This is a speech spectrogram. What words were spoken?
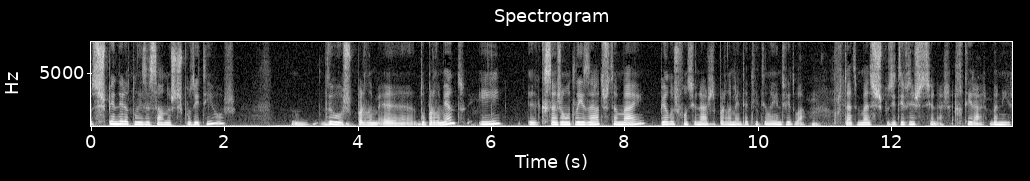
Suspender a utilização nos dispositivos dos, do Parlamento e que sejam utilizados também pelos funcionários do Parlamento a título individual. Hum. Portanto, mas dispositivos institucionais, retirar, banir.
